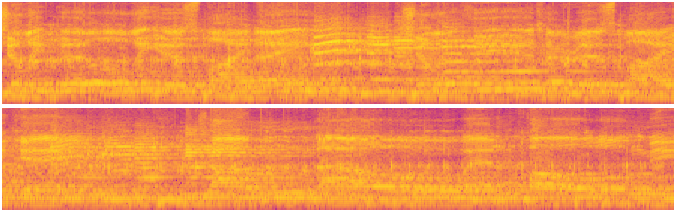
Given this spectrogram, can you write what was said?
Chilly Billy is my name. Chiller Theater is my game. Come now and follow me.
